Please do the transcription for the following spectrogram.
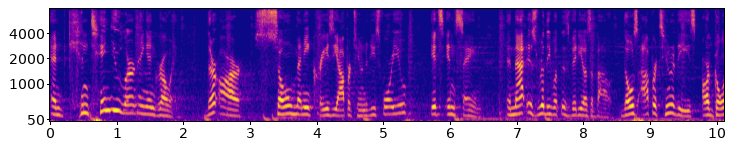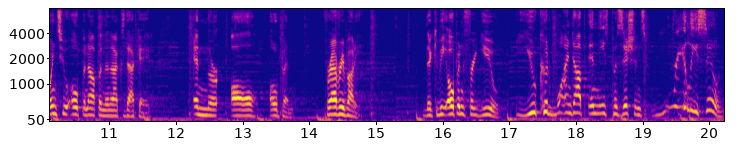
and continue learning and growing, there are so many crazy opportunities for you. It's insane. And that is really what this video is about. Those opportunities are going to open up in the next decade, and they're all open for everybody. They could be open for you you could wind up in these positions really soon.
